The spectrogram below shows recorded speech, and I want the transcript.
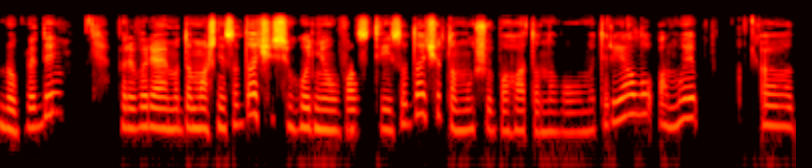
Добрий день. Перевіряємо домашні задачі. Сьогодні у вас дві задачі, тому що багато нового матеріалу, а ми е,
